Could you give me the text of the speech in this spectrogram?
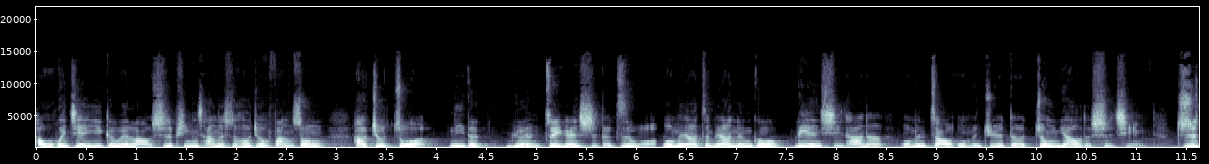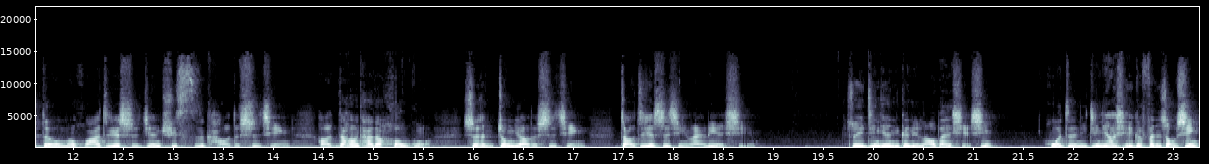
好，我会建议各位老师，平常的时候就放松，好，就做你的原最原始的自我。我们要怎么样能够练习它呢？我们找我们觉得重要的事情，值得我们花这些时间去思考的事情，好，然后它的后果是很重要的事情，找这些事情来练习。所以今天你跟你老板写信，或者你今天要写一个分手信，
